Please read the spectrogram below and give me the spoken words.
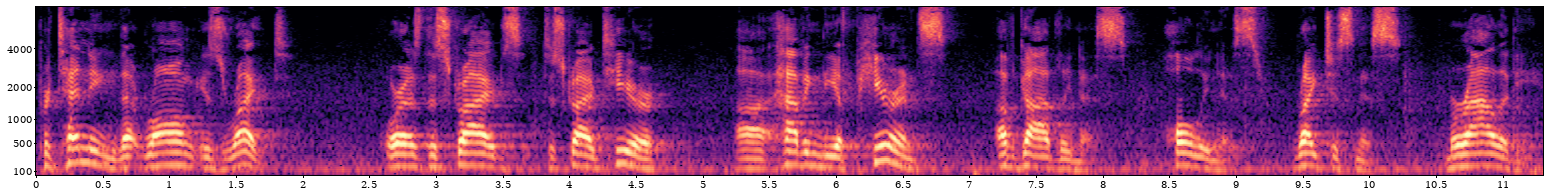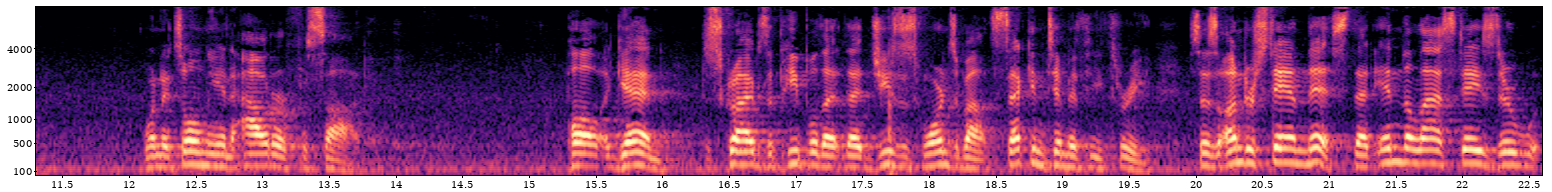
pretending that wrong is right. Or, as the scribes described here, uh, having the appearance of godliness, holiness, righteousness, morality, when it's only an outer facade. Paul again describes the people that, that Jesus warns about. 2 Timothy 3 says, Understand this, that in the last days there, w-,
